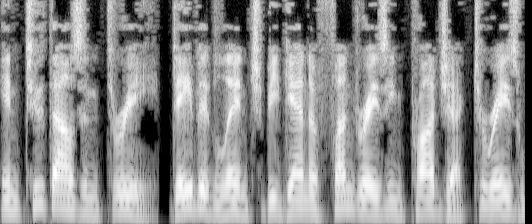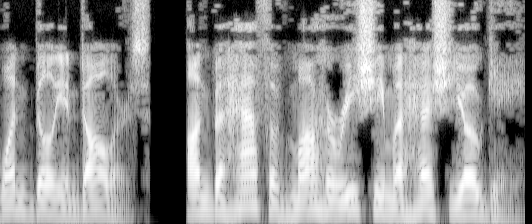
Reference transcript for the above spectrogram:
In 2003, David Lynch began a fundraising project to raise $1 billion, on behalf of Maharishi Mahesh Yogi,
